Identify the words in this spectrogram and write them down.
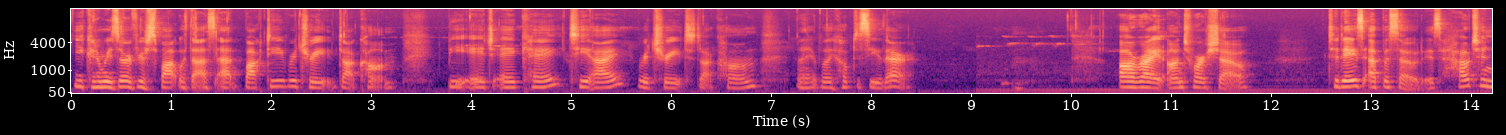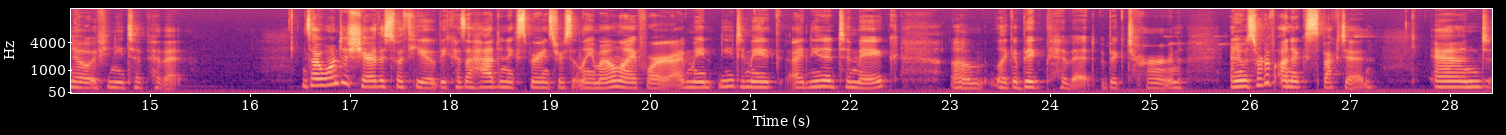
You can reserve your spot with us at bhaktiretreat.com. B H A K T I retreat.com and I really hope to see you there. All right, on to our show. Today's episode is how to know if you need to pivot. And so I wanted to share this with you because I had an experience recently in my own life where I made need to make I needed to make um, like a big pivot, a big turn, and it was sort of unexpected. And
